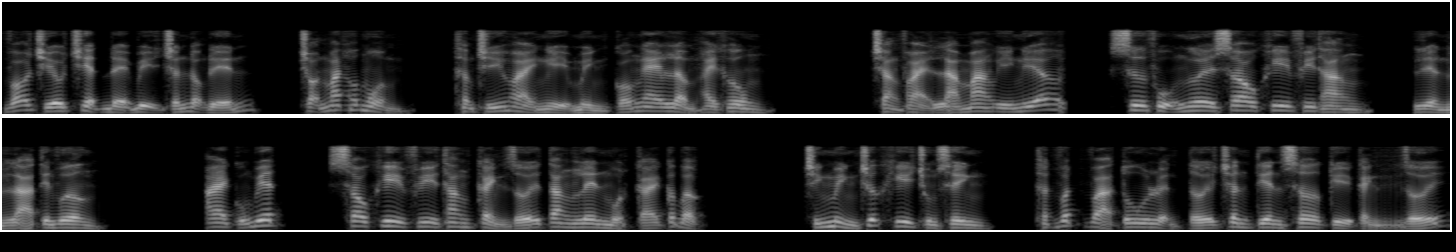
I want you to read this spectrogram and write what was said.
Võ chiếu triệt để bị chấn động đến chọn mắt hốc mồm, thậm chí hoài nghị mình có nghe lầm hay không. Chẳng phải là mang ý nghĩa, sư phụ ngươi sau khi phi thăng, liền là tiên vương ai cũng biết, sau khi phi thăng cảnh giới tăng lên một cái cấp bậc, chính mình trước khi trùng sinh, thật vất vả tu luyện tới chân tiên sơ kỳ cảnh giới,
